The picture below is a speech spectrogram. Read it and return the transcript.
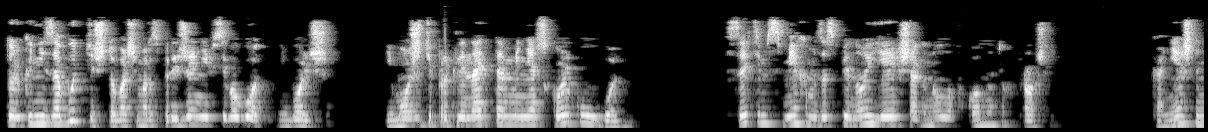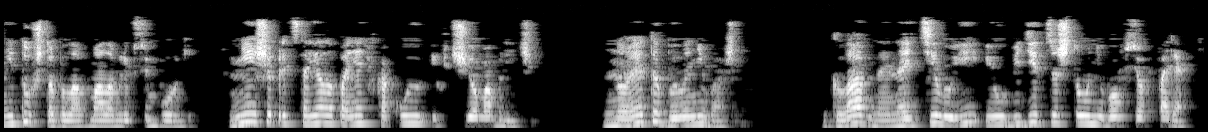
Только не забудьте, что в вашем распоряжении всего год, не больше. И можете проклинать там меня сколько угодно. С этим смехом за спиной я и шагнула в комнату в прошлом. Конечно, не ту, что была в Малом Люксембурге. Мне еще предстояло понять, в какую и в чьем обличии. Но это было неважно. Главное — найти Луи и убедиться, что у него все в порядке.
